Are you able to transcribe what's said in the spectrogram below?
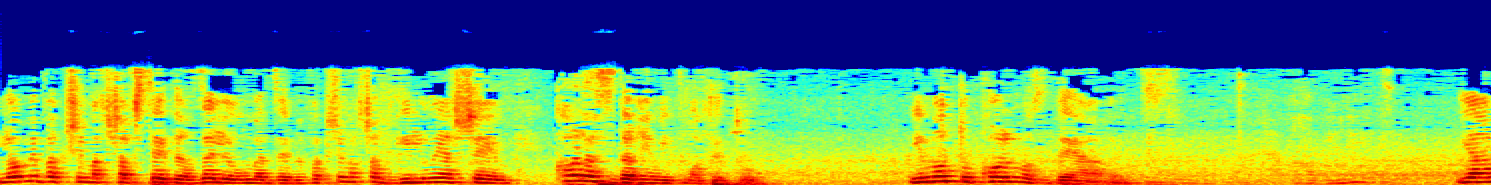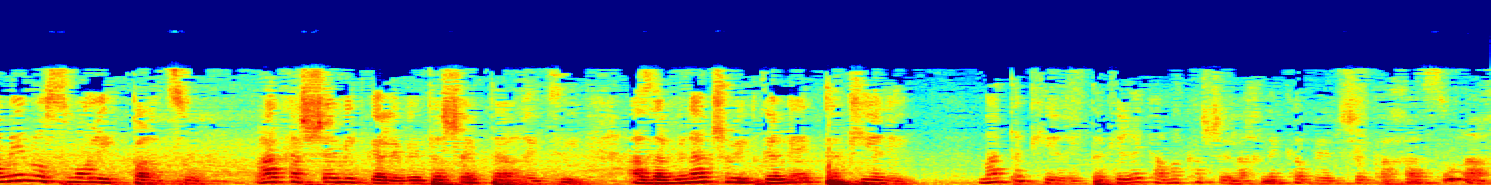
לא מבקשים עכשיו סדר, זה לעומת זה, מבקשים עכשיו גילוי השם, כל הסדרים יתמוטטו. ימותו כל מוסדי הארץ. יאמינו שמאל יתפרצו. רק השם יתגלה ואת השם תעריצי. אז על מנת שהוא יתגלה, תכירי. מה תכירי? תכירי כמה קשה לך לקבל שככה עשו לך.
